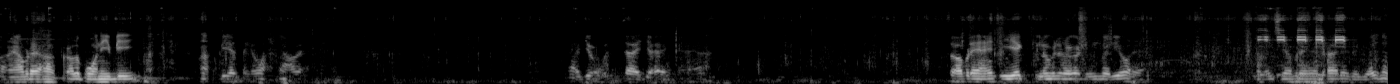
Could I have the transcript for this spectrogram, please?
અને આપણે આ કલ્પોની બે બે તળવાની આવે. જો બધા જાય તો આપણે અહીંથી એક કિલોમીટર ડુંગર રહ્યો છે. પછી આપણે ડાયરેક્ટ જઈને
